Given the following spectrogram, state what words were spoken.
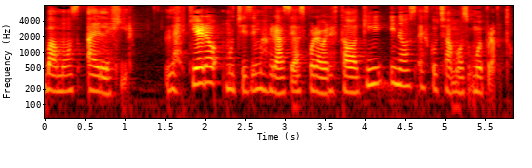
vamos a elegir. Las quiero, muchísimas gracias por haber estado aquí y nos escuchamos muy pronto.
